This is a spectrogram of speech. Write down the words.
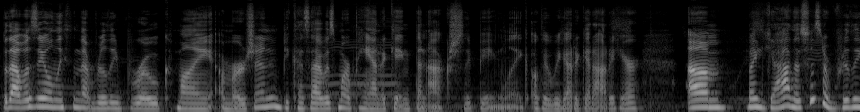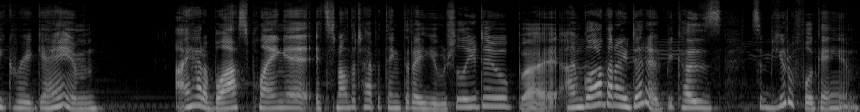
But that was the only thing that really broke my immersion because I was more panicking than actually being like, okay, we gotta get out of here. Um, but yeah, this was a really great game. I had a blast playing it. It's not the type of thing that I usually do, but I'm glad that I did it because it's a beautiful game.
